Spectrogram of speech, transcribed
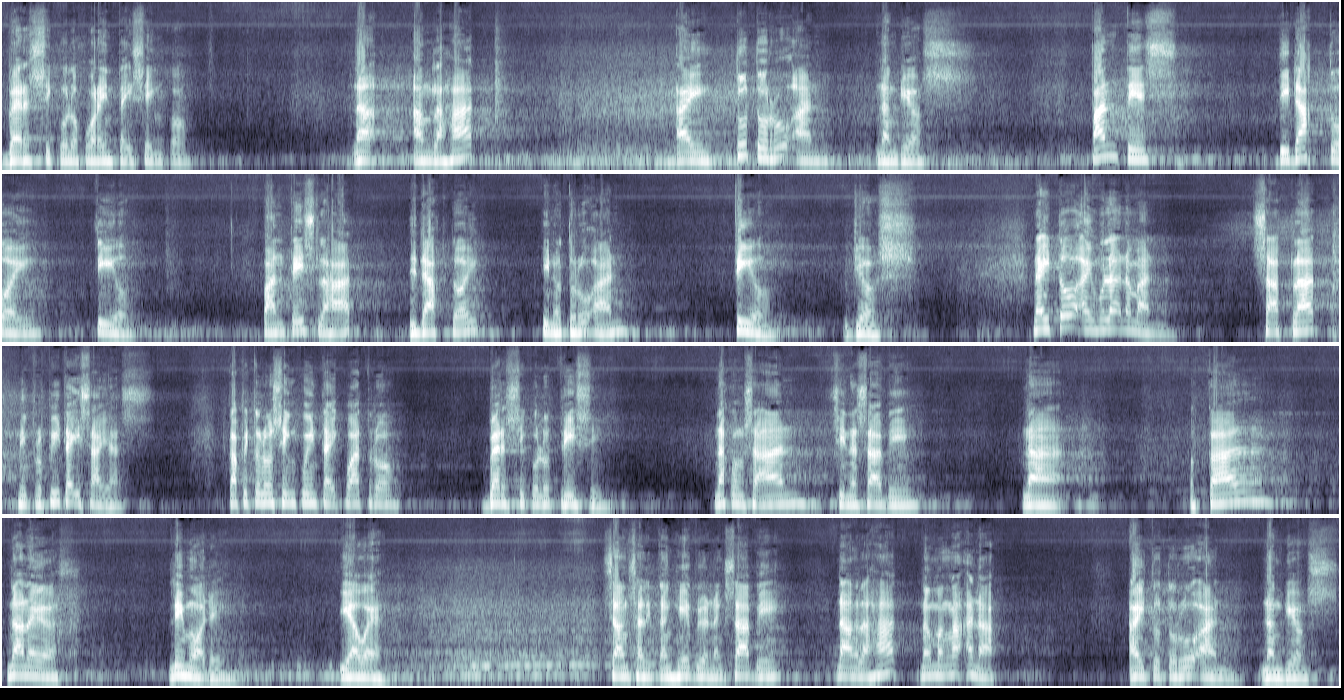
versikulo 45, na ang lahat ay tuturuan ng Diyos. Pantis didactoi tio. Pantis lahat, didactoi, tinuturuan, tio, Diyos. Na ito ay mula naman sa aklat ni Propita Isayas, Kapitulo 54, versikulo 13, na kung saan sinasabi na Pagkal nanay limode Yahweh. Isang salitang Hebrew nagsabi na ang lahat ng mga anak ay tuturuan ng Diyos.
